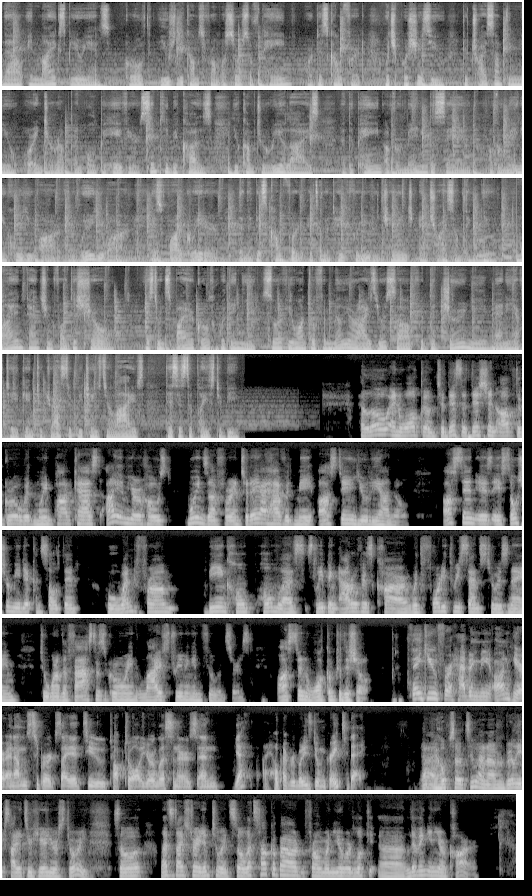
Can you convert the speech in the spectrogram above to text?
Now, in my experience, growth usually comes from a source of pain or discomfort, which pushes you to try something new or interrupt an old behavior simply because you come to realize that the pain of remaining the same, of remaining who you are and where you are, is far greater than the discomfort it's going to take for you to change and try something new. My intention for this show is to inspire growth within you. So, if you want to familiarize yourself with the journey many have taken to drastically change their lives, this is the place to be. Hello, and welcome to this edition of the Grow with Moin podcast. I am your host, Moin Zafar, and today I have with me Austin Juliano. Austin is a social media consultant who went from being home, homeless, sleeping out of his car with 43 cents to his name, to one of the fastest growing live streaming influencers. Austin, welcome to the show. Thank you for having me on here. And I'm super excited to talk to all your listeners. And yeah, I hope everybody's doing great today. Yeah, I hope so too. And I'm really excited to hear your story. So let's dive straight into it. So let's talk about from when you were looking, uh, living in your car.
